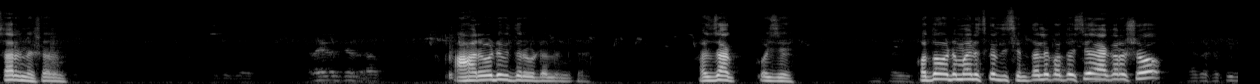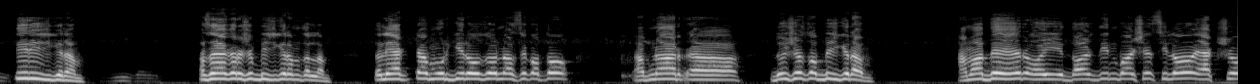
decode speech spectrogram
সারেন না, সারেন। আর ওটার ভিতরে ওঠালেন আর যাক হয়েছে কত ওটা মাইনাস করে দিচ্ছেন? তাহলে কত হয়েছে? এগারোশো তিরিশ গ্রাম। আচ্ছা এগারোশো বিশ গ্রাম ধরলাম। তাহলে একটা মুরগির ওজন আছে কত? আপনার দুইশো চব্বিশ গ্রাম। আমাদের ওই দশ দিন বয়সে ছিল একশো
